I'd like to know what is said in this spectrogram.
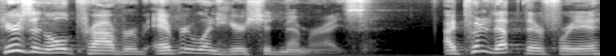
Here's an old proverb everyone here should memorize. I put it up there for you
